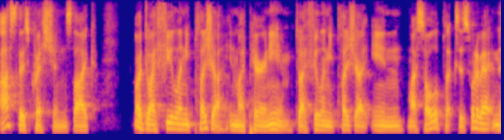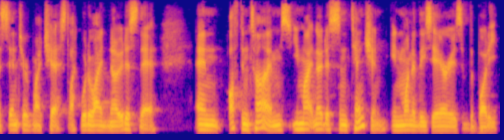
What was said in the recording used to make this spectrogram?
ask those questions like, oh, do I feel any pleasure in my perineum? Do I feel any pleasure in my solar plexus? What about in the center of my chest? Like, what do I notice there? And oftentimes, you might notice some tension in one of these areas of the body.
